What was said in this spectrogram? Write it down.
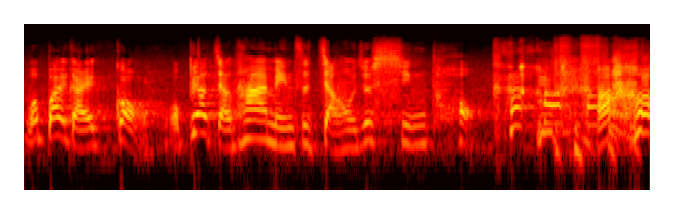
我不会给你讲，我不要讲他的名字，讲我就心痛。然后，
